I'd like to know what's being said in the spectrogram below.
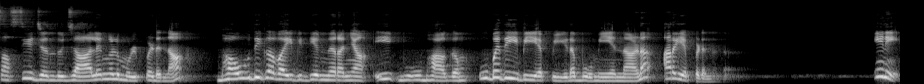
സസ്യജന്തുജാലങ്ങളും ഉൾപ്പെടുന്ന ഭൗതിക വൈവിധ്യം നിറഞ്ഞ ഈ ഭൂഭാഗം ഉപദ്വീപീയ പീഠഭൂമി എന്നാണ് അറിയപ്പെടുന്നത്. ഇനി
